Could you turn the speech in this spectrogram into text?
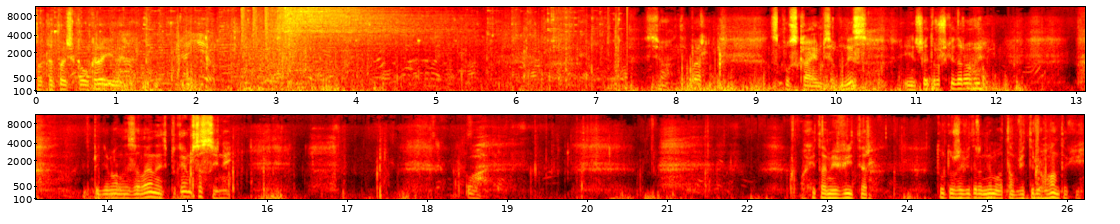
Висока точка України. Все, тепер спускаємося вниз іншою трошки дорогою. Піднімали зелений, спускаємося синій. О. Ох, і там і вітер. Тут уже вітру нема, там вітрюган такий.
